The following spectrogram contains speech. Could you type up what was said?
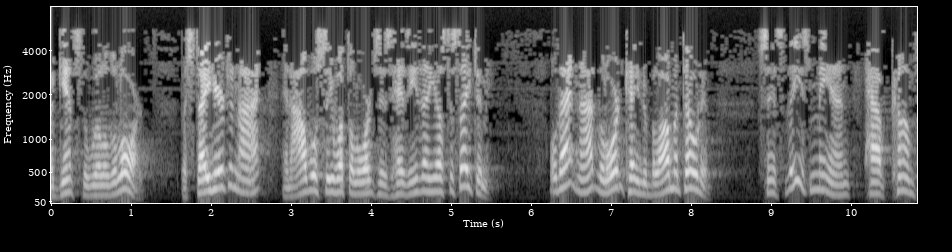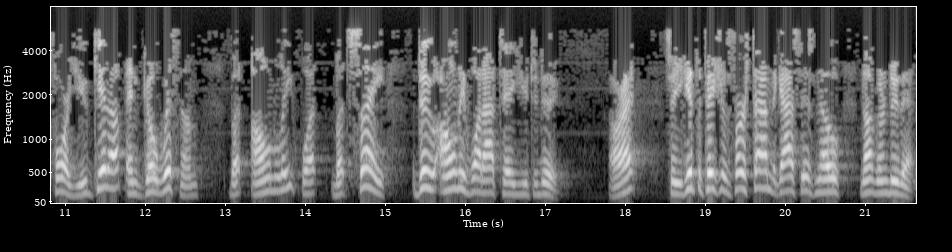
against the will of the Lord. But stay here tonight, and I will see what the Lord says. Has anything else to say to me? Well, that night the Lord came to Balaam and told him, Since these men have come for you, get up and go with them, but only what, but say, do only what I tell you to do. All right? So you get the picture the first time, the guy says, no, not going to do that.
